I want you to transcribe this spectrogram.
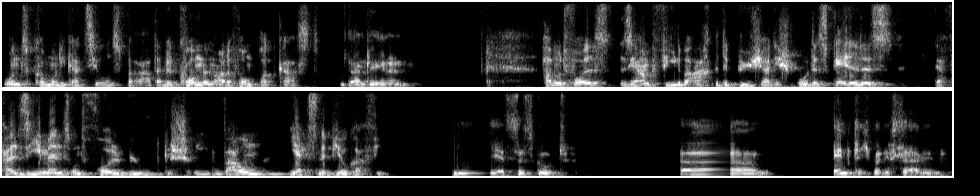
und Kommunikationsberater. Willkommen im Out of Home Podcast. Danke Ihnen. Helmut Volz, Sie haben viele beachtete Bücher, Die Spur des Geldes, Der Fall Siemens und Vollblut geschrieben. Warum jetzt eine Biografie? Jetzt ist gut. Äh, endlich würde ich sagen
